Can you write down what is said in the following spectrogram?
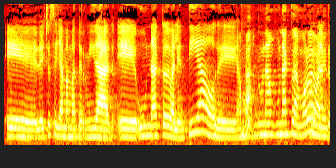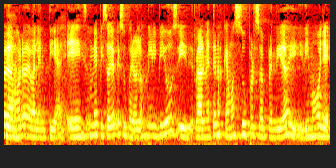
Eh, de hecho se llama maternidad, eh, un acto de valentía o de amor. Ah, un acto de amor o de valentía. Un acto de amor o de valentía. Es un episodio que superó los mil views y realmente nos quedamos súper sorprendidos y, dimos, oye,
